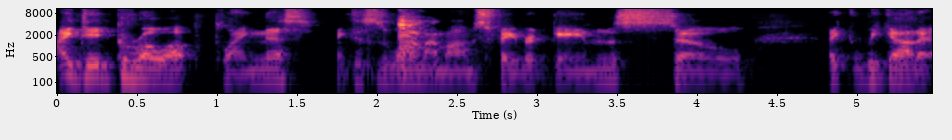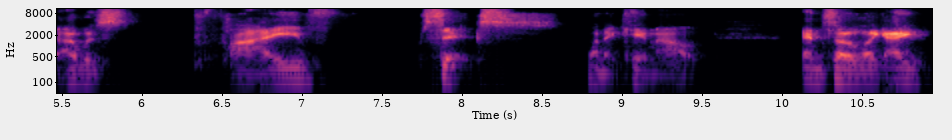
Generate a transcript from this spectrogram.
I did grow up playing this. Like this is one of my mom's favorite games. So like we got it. I was five, six when it came out. And so like I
